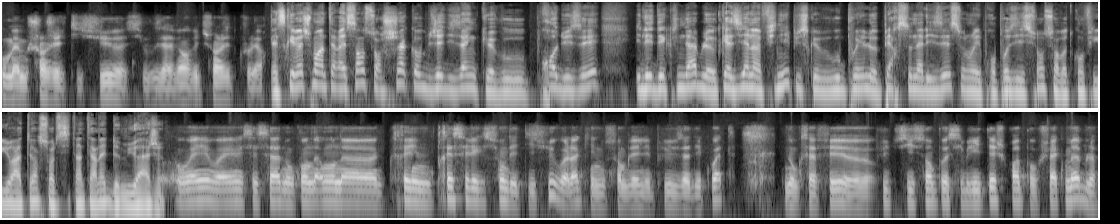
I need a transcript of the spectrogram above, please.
ou même changer le tissu si vous avez envie de changer de couleur. Et ce qui est vachement intéressant sur chaque objet design que vous produisez, il est déclinable quasi à l'infini puisque vous pouvez le personnaliser selon les propositions sur votre configurateur sur le site internet de Muage. Oui, oui, c'est ça. Donc on a, on a créé une présélection des tissus, voilà, qui nous semblaient les plus adéquates. Donc ça fait euh, plus de 600 possibilités, je crois, pour chaque meuble.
